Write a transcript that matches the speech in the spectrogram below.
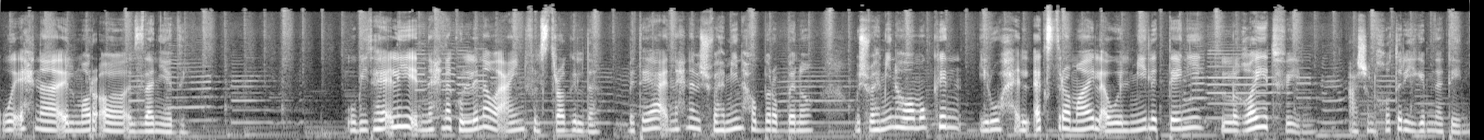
وإحنا المرأة الزانية دي. وبيتهيألي إن إحنا كلنا واقعين في الستراجل ده بتاع إن إحنا مش فاهمين حب ربنا مش فاهمين هو ممكن يروح الاكسترا مايل أو الميل التاني لغاية فين عشان خاطر يجيبنا تاني.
